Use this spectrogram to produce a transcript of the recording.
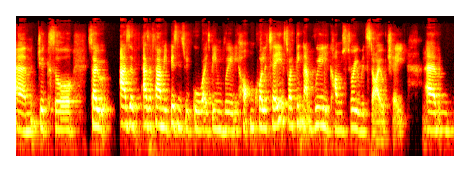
um, Jigsaw. So as a as a family business, we've always been really hot on quality. So I think that really comes through with Style Cheat. Um,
